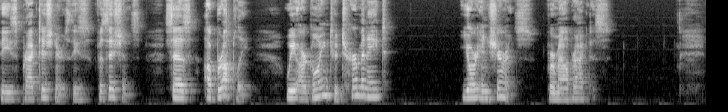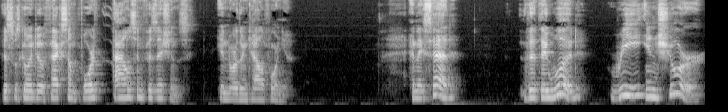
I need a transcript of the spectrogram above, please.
these practitioners, these physicians, says abruptly, We are going to terminate your insurance for malpractice. This was going to affect some 4,000 physicians in Northern California. And they said that they would reinsure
